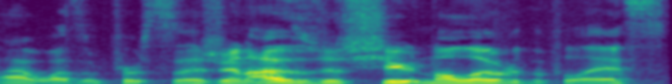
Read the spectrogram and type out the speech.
That wasn't precision. I was just shooting all over the place.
